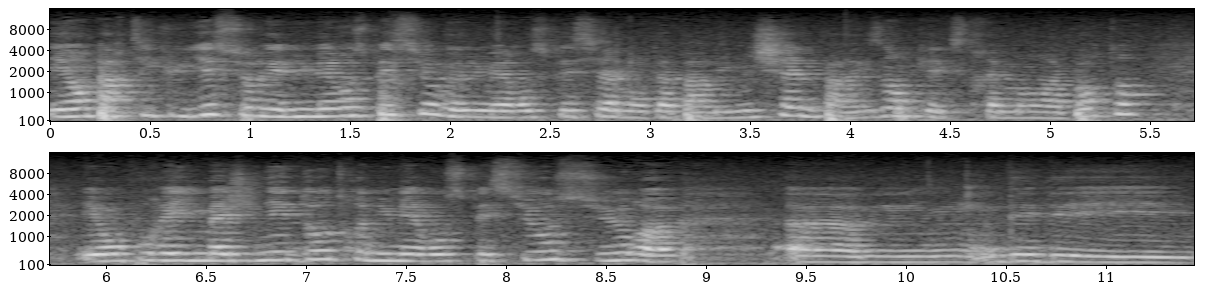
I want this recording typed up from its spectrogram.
et en particulier sur les numéros spéciaux. Le numéro spécial dont a parlé Michel, par exemple, qui est extrêmement important. Et on pourrait imaginer d'autres numéros spéciaux sur euh, euh, des,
